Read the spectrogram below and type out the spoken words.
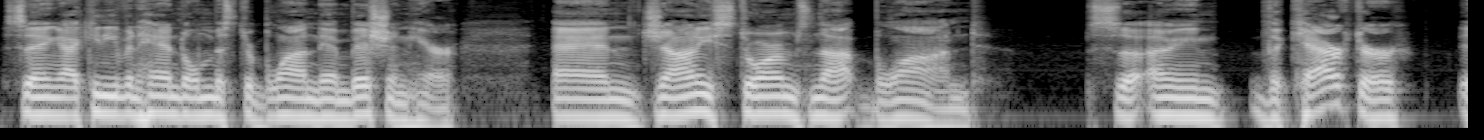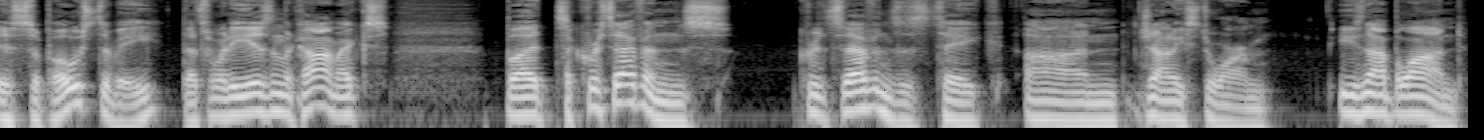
saying, I can even handle Mr. Blonde Ambition here. And Johnny Storm's not blonde. So, I mean, the character is supposed to be. That's what he is in the comics. But Chris Evans, Chris Evans' take on Johnny Storm, he's not blonde.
